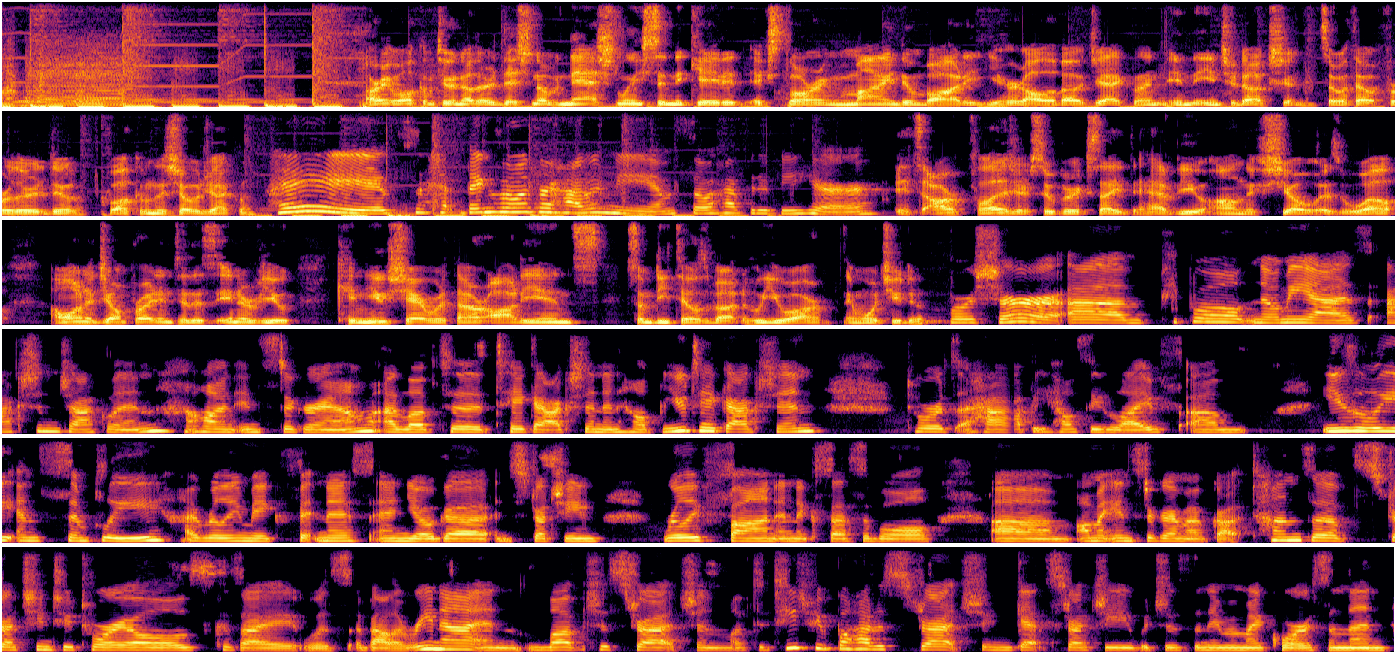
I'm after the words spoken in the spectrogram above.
All right, welcome to another edition of Nationally Syndicated Exploring Mind and Body. You heard all about Jacqueline in the introduction. So without further ado, welcome to the show, Jacqueline. Hey, it's, thanks so much for having me. I'm so happy to be here. It's our pleasure. Super excited to have you on the show as well. I want to jump right into this interview. Can you share with our audience some details about who you are and what you do? For sure. Um, people know me as Action Jacqueline on Instagram. I love to take action and help you take action towards a happy, healthy life. Um, easily and simply, I really make fitness and yoga and stretching really fun and accessible. Um, on my Instagram, I've got tons of stretching tutorials because I was a ballerina and love to stretch and love to teach people how to stretch and get stretchy, which is the name of my course. And then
